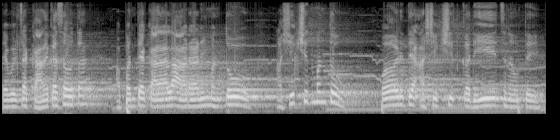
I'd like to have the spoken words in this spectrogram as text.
त्यावेळचा काळ कसा होता? आपण त्या काळाला आराणी म्हणतो अशिक्षित म्हणतो. पण ते अशिक्षित कधीच नव्हते.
